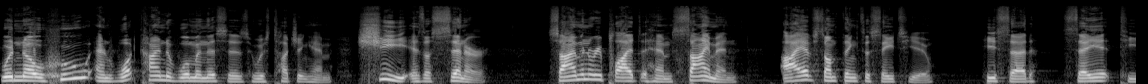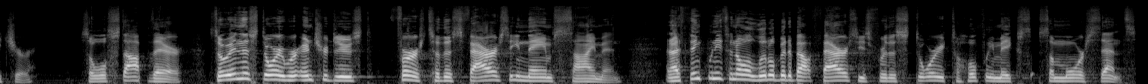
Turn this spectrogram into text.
would know who and what kind of woman this is who is touching him. She is a sinner. Simon replied to him, Simon, I have something to say to you. He said, Say it, teacher. So we'll stop there. So in this story, we're introduced first to this Pharisee named Simon. And I think we need to know a little bit about Pharisees for this story to hopefully make some more sense.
